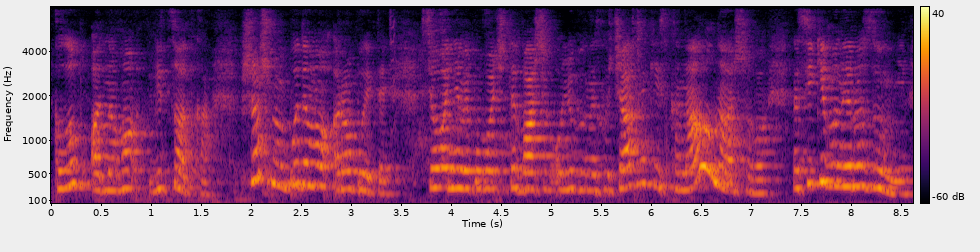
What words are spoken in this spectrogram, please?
Клуб одного відсотка. Що ж ми будемо робити? Сьогодні ви побачите ваших улюблених учасників з каналу нашого, наскільки вони розумні.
